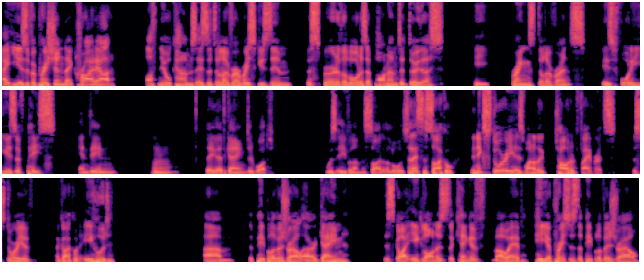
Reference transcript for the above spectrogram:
eight years of oppression. They cried out. Othniel comes as the deliverer, rescues them. The Spirit of the Lord is upon him to do this. He brings deliverance. There's 40 years of peace. And then hmm, they again did what was evil on the side of the Lord. So that's the cycle. The next story is one of the childhood favorites the story of a guy called Ehud. Um, the people of Israel are again, this guy Eglon is the king of Moab. He oppresses the people of Israel.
